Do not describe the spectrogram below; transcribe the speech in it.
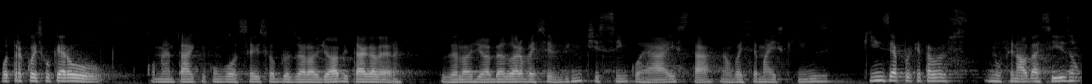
Outra coisa que eu quero comentar aqui com vocês sobre o Zelo Job, tá, galera? O Zelo Job agora vai ser 25 reais, tá? Não vai ser mais 15. 15 é porque tava no final da season.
